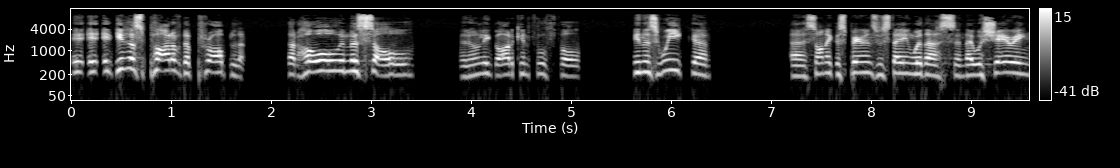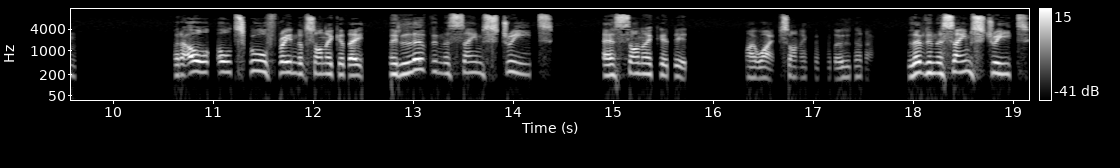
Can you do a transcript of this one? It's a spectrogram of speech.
It, it, gives us part of the problem, that hole in the soul that only God can fulfill. In this week, uh, uh, Sonica parents were staying with us and they were sharing. But an old, old school friend of Sonica, they, they lived in the same street as Sonica did my wife, Sonica, for those who don't know, lived in the same street.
